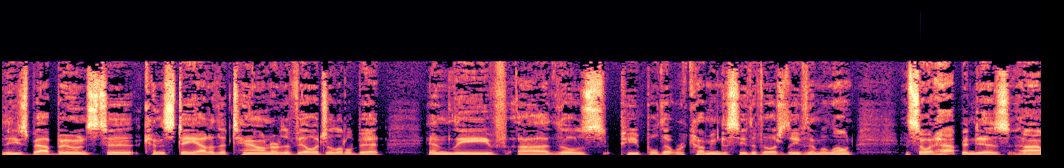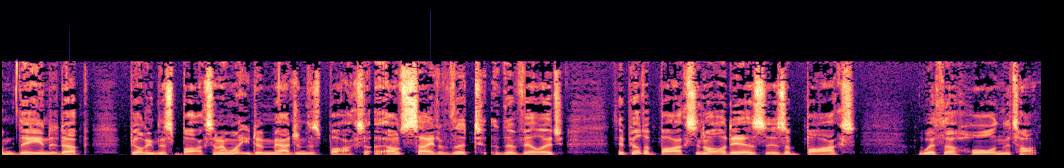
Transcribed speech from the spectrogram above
these baboons to kind of stay out of the town or the village a little bit and leave uh, those people that were coming to see the village, leave them alone. And so what happened is um, they ended up building this box, and I want you to imagine this box outside of the t- the village. They built a box, and all it is is a box with a hole in the top.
